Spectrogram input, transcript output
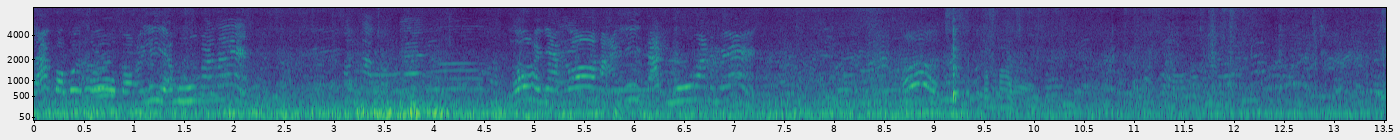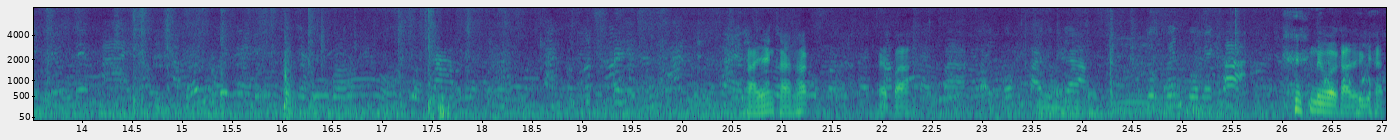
จ้าบอกเบอร์โทรบอกไอ้ลี่เอามูมาแม่โลหะยากรอหาไอ้ลี่ตัดมูมานะแม่ เออขายยังขายพักขายปลาไข่ปลาไข่กบไข่ทุกอย่างยกเว้นตัวแม่ค่า นึกว่าขายทุกอย่าง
